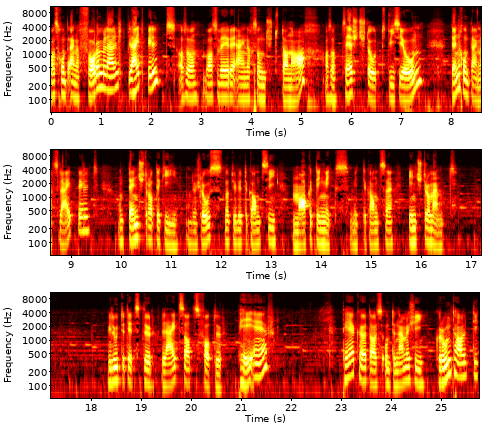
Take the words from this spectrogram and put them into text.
Was kommt eigentlich vor dem Leitbild? Also was wäre eigentlich sonst danach? Also zuerst steht die Vision, dann kommt eigentlich das Leitbild und dann Strategie und am Schluss natürlich der ganze Marketingmix mit dem ganzen Instrument. Wie lautet jetzt der Leitsatz von der PR? PR gehört als unternehmerische Grundhaltung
